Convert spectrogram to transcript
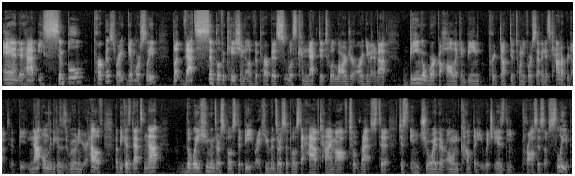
and it had a simple purpose, right? Get more sleep, but that simplification of the purpose was connected to a larger argument about being a workaholic and being productive 24/7 is counterproductive. Not only because it's ruining your health, but because that's not the way humans are supposed to be, right? Humans are supposed to have time off to rest, to just enjoy their own company, which is the process of sleep,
